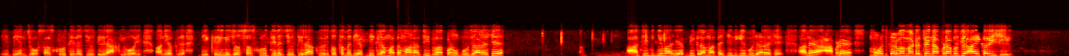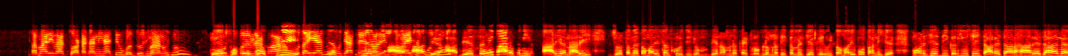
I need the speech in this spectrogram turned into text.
એ બેન જો સંસ્કૃતિને જીવતી રાખવી હોય અને એક દીકરીની જો સંસ્કૃતિને જીવતી રાખવી હોય તો તમે એક દીકરામાં માણસ જીતવા પણ ગુજારે છે? આ જિંદગીમાં એક દીકરા માટે જિંદગી ગુજારે છે. અને આપણે મોજ કરવા માટે થઈને આપણે બધું આય કરી છીએ તમારી વાત સો ટકાની સાચી હું બધું જ માનું છું. હું છોકરીને રાખવા હું તૈયાર છું હું જાતે રહીને ખવાઈ શકું છું. આ દેશ છે. ને હું પણ- ભારતની આર્ય નારી જો તમે તમારી સંસ્કૃતિ જો બેન અમને કઈ પ્રોબ્લેમ નથી તમે જે કર્યું તમારી પોતાની છે. પણ જે દીકરીઓ છે એ ચારે ચાર હારે જાય ને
